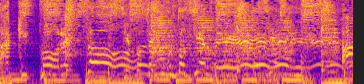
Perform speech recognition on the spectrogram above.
Aquí por eso 106.7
